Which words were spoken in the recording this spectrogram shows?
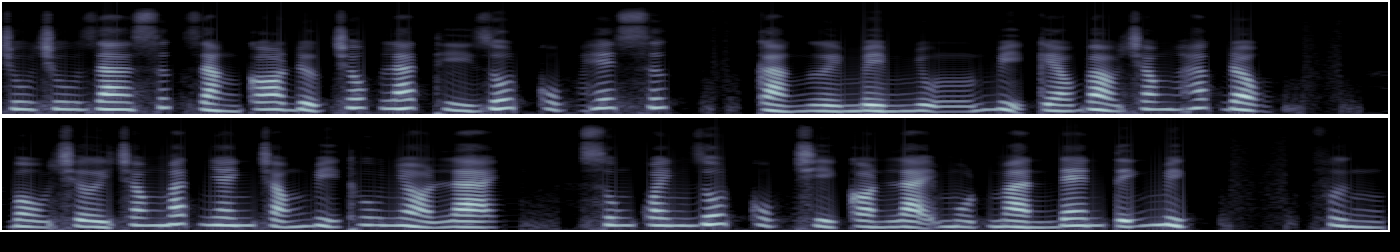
Chu Chu ra sức rằng co được chốc lát thì rốt cục hết sức, cả người mềm nhũn bị kéo vào trong hắc động. Bầu trời trong mắt nhanh chóng bị thu nhỏ lại, xung quanh rốt cục chỉ còn lại một màn đen tĩnh mịch. Phừng,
